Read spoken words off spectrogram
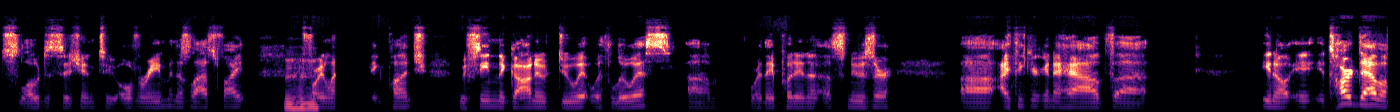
slow decision to Overeem in his last fight mm-hmm. before he landed big punch. We've seen Ngannou do it with Lewis, um, where they put in a, a snoozer. Uh, I think you're going to have, uh, you know, it, it's hard to have a.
